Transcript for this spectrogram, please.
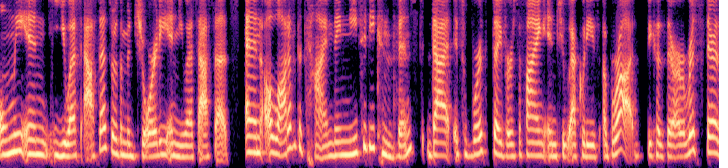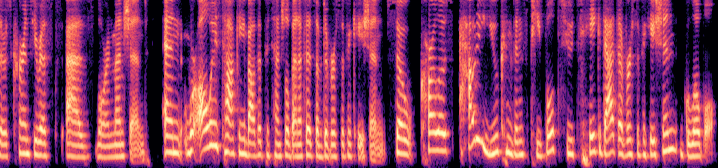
only in US assets or the majority in US assets. And a lot of the time, they need to be convinced that it's worth diversifying into equities abroad because there are risks there, there's currency risks, as Lauren mentioned. And we're always talking about the potential benefits of diversification. So, Carlos, how do you convince people to take that diversification global?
